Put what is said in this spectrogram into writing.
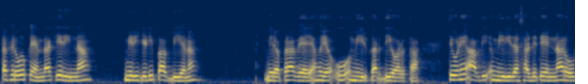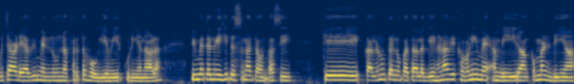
ਤਾਂ ਫਿਰ ਉਹ ਕਹਿੰਦਾ ਕਿ ਰੀਨਾ, ਮੇਰੀ ਜਿਹੜੀ ਭਾਬੀ ਆ ਨਾ, ਮੇਰਾ ਭਰਾ ਵਿਆਹਿਆ ਹੋਇਆ, ਉਹ ਅਮੀਰ ਘਰ ਦੀ ਔਰਤ ਆ। ਤੇ ਉਹਨੇ ਆਪਦੀ ਅਮੀਰੀ ਦਾ ਸਾਡੇ ਤੇ ਇੰਨਾ ਰੋਬ ਝਾੜਿਆ ਵੀ ਮੈਨੂੰ ਨਫ਼ਰਤ ਹੋ ਗਈ ਅਮੀਰ ਕੁੜੀਆਂ ਨਾਲ। ਵੀ ਮੈਂ ਤੈਨੂੰ ਇਹੀ ਦੱਸਣਾ ਚਾਹੁੰਦਾ ਸੀ ਕਿ ਕੱਲ ਨੂੰ ਤੈਨੂੰ ਪਤਾ ਲੱਗੇ ਹਨਾ ਵੀ ਖਵਣੀ ਮੈਂ ਅਮੀਰ ਆਂ, ਘਮੰਡੀ ਆਂ,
